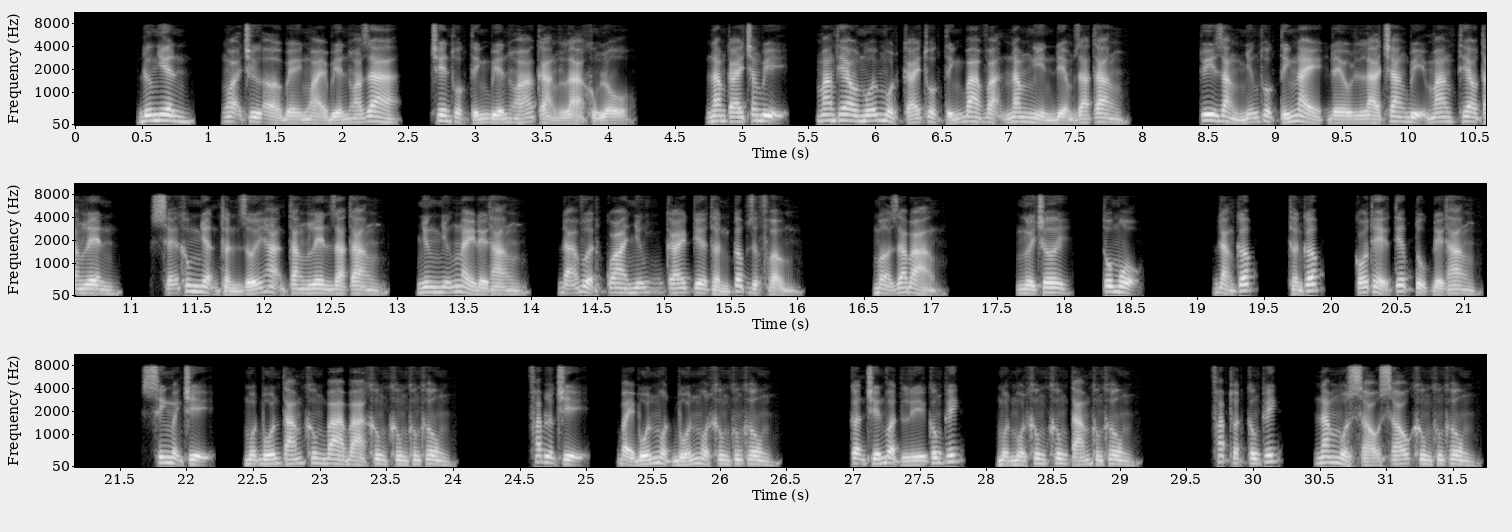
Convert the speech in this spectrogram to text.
Đương nhiên ngoại trừ ở bề ngoài biến hóa ra trên thuộc tính biến hóa càng là khổng lồ. Năm cái trang bị mang theo mỗi một cái thuộc tính ba vạn năm nghìn điểm gia tăng. Tuy rằng những thuộc tính này đều là trang bị mang theo tăng lên sẽ không nhận thần giới hạn tăng lên gia tăng nhưng những này để thăng đã vượt qua những cái tia thần cấp dược phẩm. Mở ra bảng. Người chơi tô mộ. Đẳng cấp thần cấp có thể tiếp tục để thăng. Sinh mệnh trị một bốn tám không ba ba không không không. Pháp lực trị bảy bốn một bốn một không không cận chiến vật lý công kích một một không không tám không không. Pháp thuật công kích năm một sáu sáu không không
